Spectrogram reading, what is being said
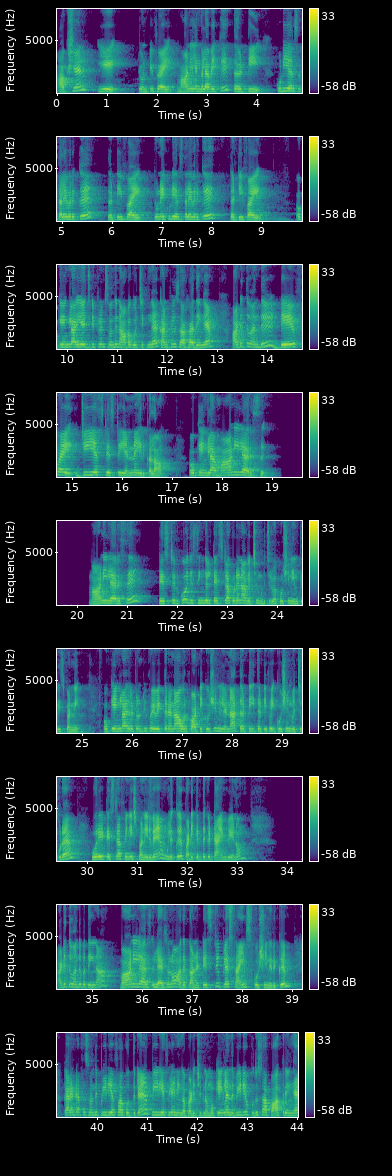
ஆப்ஷன் ஏ டுவெண்ட்டி ஃபைவ் மாநிலங்களவைக்கு தேர்ட்டி குடியரசுத் தலைவருக்கு தேர்ட்டி ஃபைவ் துணை குடியரசுத் தலைவருக்கு தேர்ட்டி ஃபைவ் ஓகேங்களா? ஏஜ் டிஃப்ரென்ஸ் வந்து ஞாபகம் வச்சுக்கோங்க. கன்ஃபியூஸ் ஆகாதீங்க. அடுத்து வந்து டே ஃபைவ் ஜிஎஸ் டெஸ்ட்டு என்ன இருக்கலாம்? ஓகேங்களா? மாநில அரசு. மாநில அரசு டெஸ்ட் இருக்கும் இது சிங்கிள் டெஸ்ட்டாக கூட நான் வச்சு முடிச்சிருவேன் கொஷின் இன்க்ரீஸ் பண்ணி. ஓகேங்களா அதில் டுவெண்ட்டி ஃபைவ் வைக்கிறேன்னா ஒரு ஃபார்ட்டி கொஷின் இல்லைன்னா தேர்ட்டி தேர்ட்டி ஃபைவ் கொஷின் வச்சு கூட ஒரே டெஸ்ட்டாக ஃபினிஷ் பண்ணிவிடுவேன் உங்களுக்கு படிக்கிறதுக்கு டைம் வேணும். அடுத்து வந்து பார்த்திங்கன்னா மாநில அரசு லெசனும் அதற்கான டெஸ்ட்டு ப்ளஸ் சயின்ஸ் கொஷின் இருக்குது கரண்ட் அஃபேர்ஸ் வந்து பிடிஎஃபாக கொடுத்துட்டேன். பிடிஎஃப்லேயே நீங்கள் படிச்சுக்கணும். ஓகேங்களா இந்த வீடியோ புதுசாக பார்க்குறீங்க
